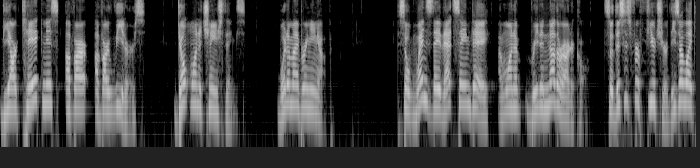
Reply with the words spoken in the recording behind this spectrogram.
the archaicness of our of our leaders don't want to change things. What am I bringing up? So Wednesday that same day, I want to read another article so this is for future. These are like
